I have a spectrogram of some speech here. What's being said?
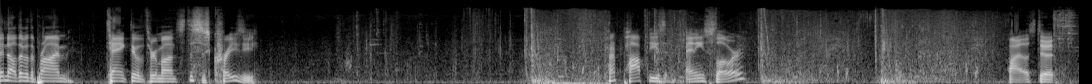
Ten nothing with the prime. Tank with three months. This is crazy. Can I pop these any slower? All right, let's do it.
